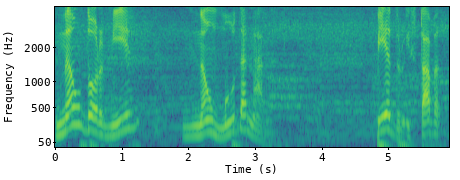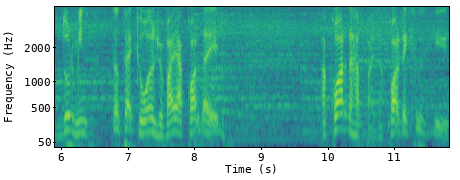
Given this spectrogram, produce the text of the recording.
Não dormir não muda nada. Pedro estava dormindo, tanto é que o anjo vai e acorda ele. Acorda, rapaz, acorda que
